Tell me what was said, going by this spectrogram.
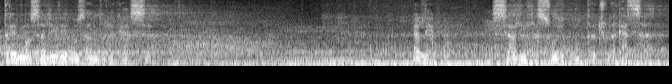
Potremmo salire usando la cassa. Ellie, sali lassù e butta giù la cassa.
